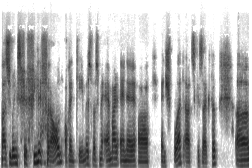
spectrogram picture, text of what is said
Was übrigens für viele Frauen auch ein Thema ist, was mir einmal eine, äh, ein Sportarzt gesagt hat, äh,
